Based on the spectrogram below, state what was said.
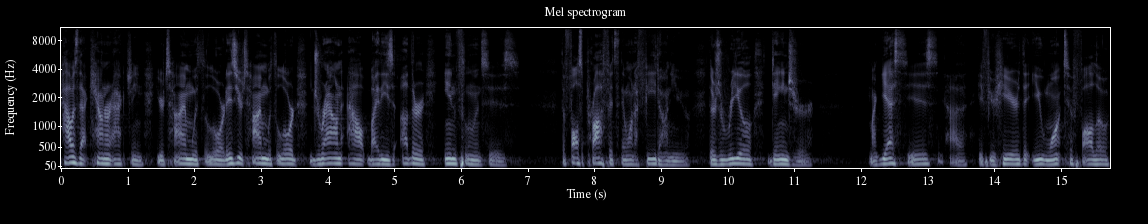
how is that counteracting your time with the Lord? Is your time with the Lord drowned out by these other influences? The false prophets, they want to feed on you. There's real danger. My guess is uh, if you're here that you want to follow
